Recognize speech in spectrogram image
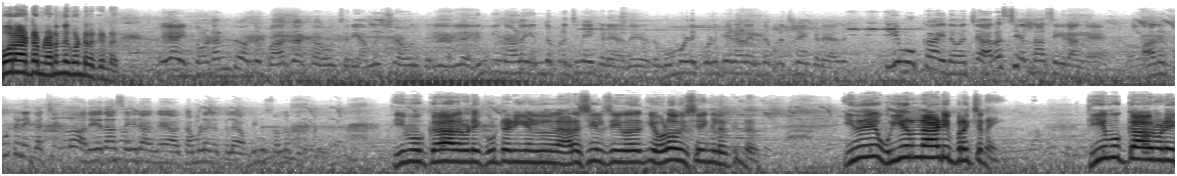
போராட்டம் நடந்து கொண்டிருக்கின்றது. தொடர்ந்து வந்து பாஜகவும் சரி அமித்ஷாவும் சரி எந்த பிரச்சனையும் கிடையாது. அது எந்த பிரச்சனையும் கிடையாது. திமுக இதை வச்சு அரசியல் தான் செய்கிறாங்க அது கூட்டணி கட்சிகளும் அதே தான் செய்கிறாங்க தமிழகத்தில் அப்படின்னு சொல்லப்படுது. திமுக அதனுடைய கூட்டணிகள் அரசியல் செய்வதற்கு எவ்வளோ விஷயங்கள் இருக்கின்றது. இது உயிர்நாடி பிரச்சனை. திமுகவினுடைய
